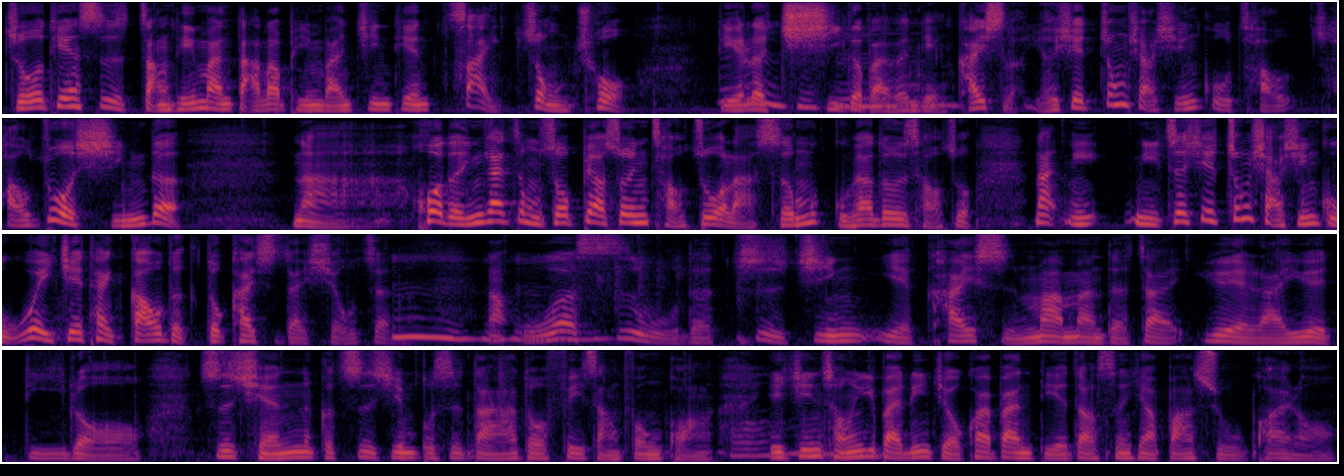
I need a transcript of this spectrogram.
昨天是涨停板打到平盘，今天再重挫，跌了七个百分点，开始了。有一些中小型股炒炒作型的。那或者应该这么说，不要说你炒作了，什么股票都是炒作。那你你这些中小型股位阶太高的都开始在修正。嗯。那五二四五的至今也开始慢慢的在越来越低喽。之前那个至今不是大家都非常疯狂，已经从一百零九块半跌到剩下八十五块喽。哦，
